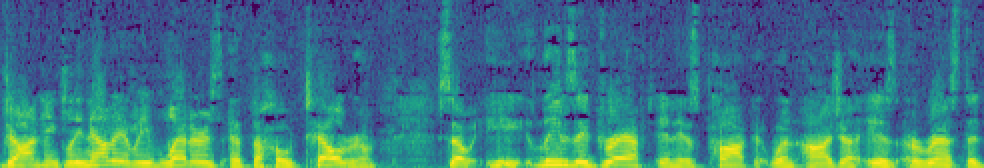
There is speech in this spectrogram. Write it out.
John Hinckley. Now they leave letters at the hotel room. So he leaves a draft in his pocket when Agca is arrested.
